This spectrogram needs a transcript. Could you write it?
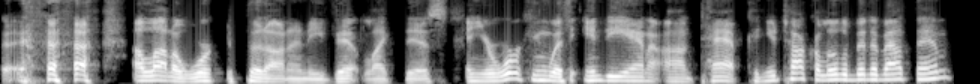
a a lot of work to put on an event like this, and you're working with Indiana on Tap. Can you talk a little bit about them?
